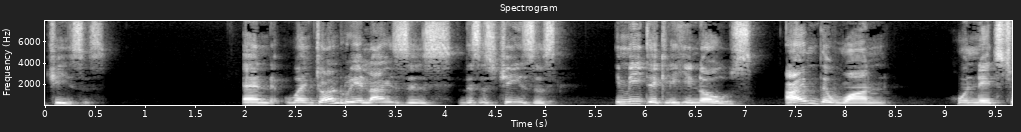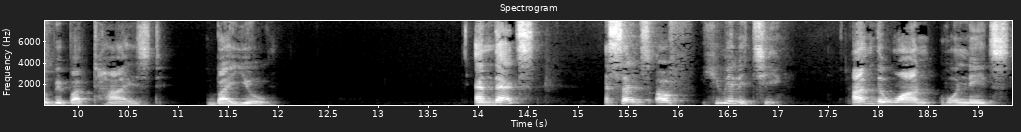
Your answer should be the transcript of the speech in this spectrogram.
Jesus. And when John realizes this is Jesus, immediately he knows, I'm the one who needs to be baptized by you. And that's a sense of humility. I'm the one who needs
